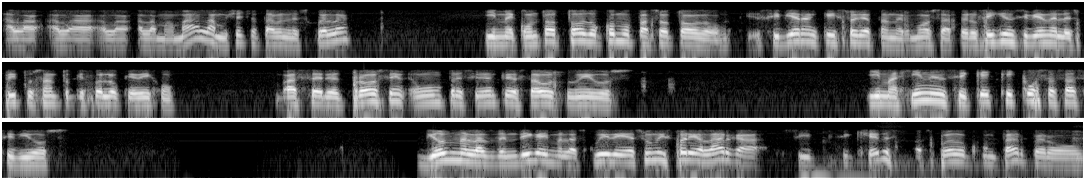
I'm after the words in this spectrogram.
a la, a, la, a, la, a la mamá, la muchacha estaba en la escuela, y me contó todo, cómo pasó todo. Si vieran qué historia tan hermosa, pero fíjense bien el Espíritu Santo que fue lo que dijo. Va a ser el próximo, un presidente de Estados Unidos. Imagínense qué, qué cosas hace Dios. Dios me las bendiga y me las cuide. Es una historia larga. Si, si quieres, las puedo contar, pero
